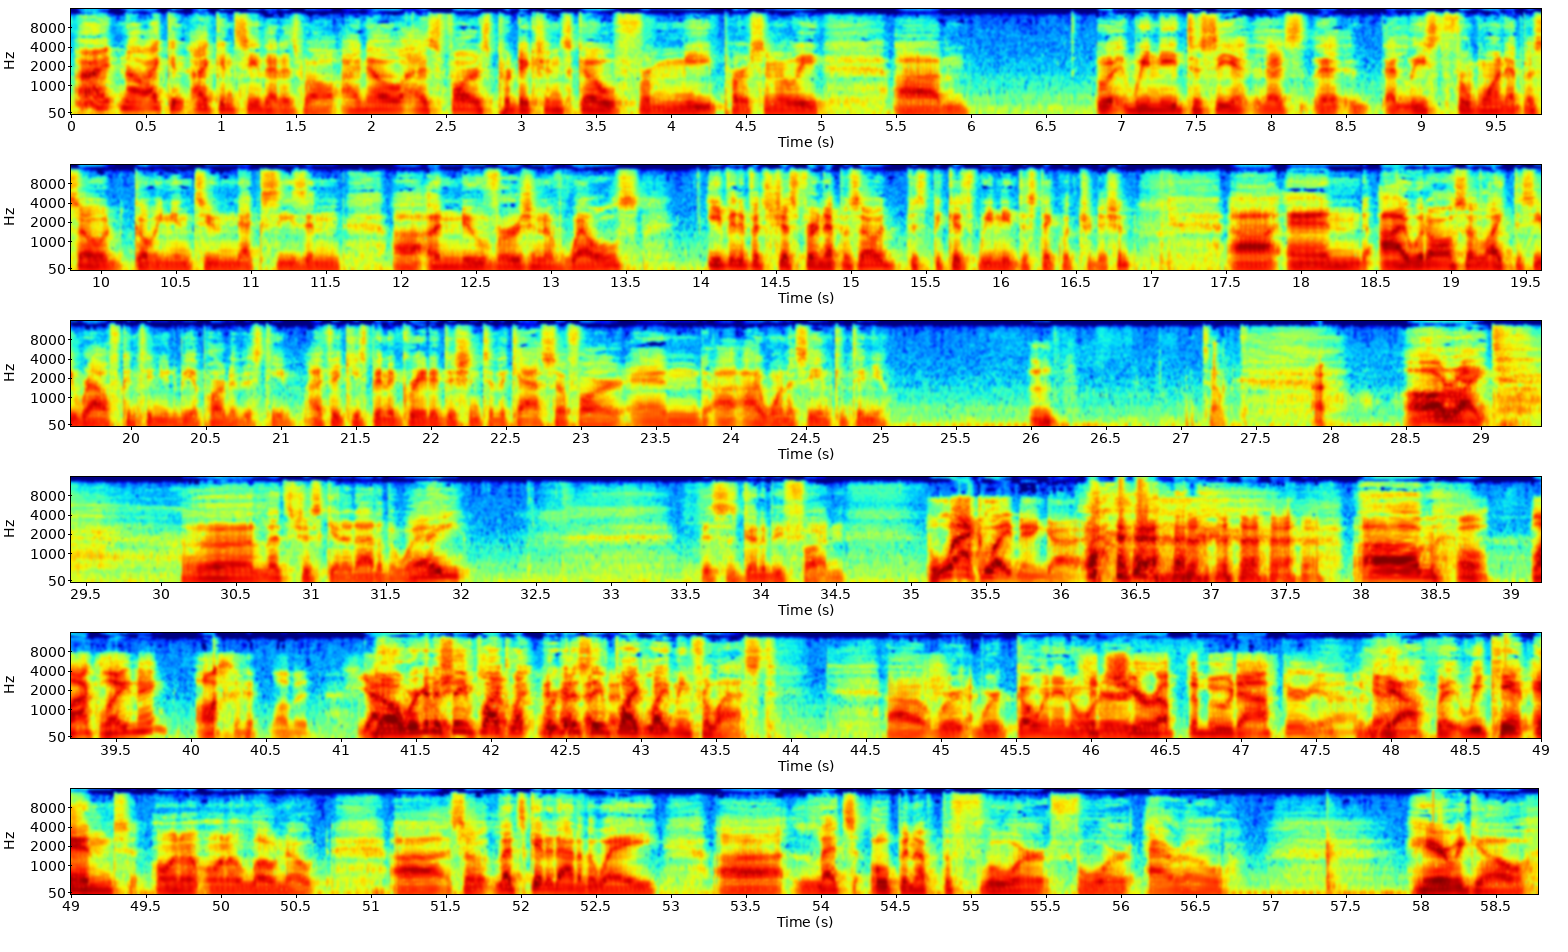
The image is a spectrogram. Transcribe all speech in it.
All right, no, I can I can see that as well. I know as far as predictions go, for me personally, um, w- we need to see it. That's uh, at least for one episode going into next season, uh, a new version of Wells, even if it's just for an episode, just because we need to stick with tradition. Uh, and I would also like to see Ralph continue to be a part of this team. I think he's been a great addition to the cast so far, and I, I want to see him continue. Mhm. So, all right. Uh, let's just get it out of the way. This is going to be fun. Black Lightning guy. Oh, Black Lightning? Awesome. Love it. Yeah, no, we're going to save Black show. Light. We're going to save Black Lightning for last. Uh, we're we're going in order To cheer up the mood after? Yeah. Yeah. Yeah, but we can't end on a on a low note. Uh, so let's get it out of the way. Uh, let's open up the floor for Arrow. Here we go.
